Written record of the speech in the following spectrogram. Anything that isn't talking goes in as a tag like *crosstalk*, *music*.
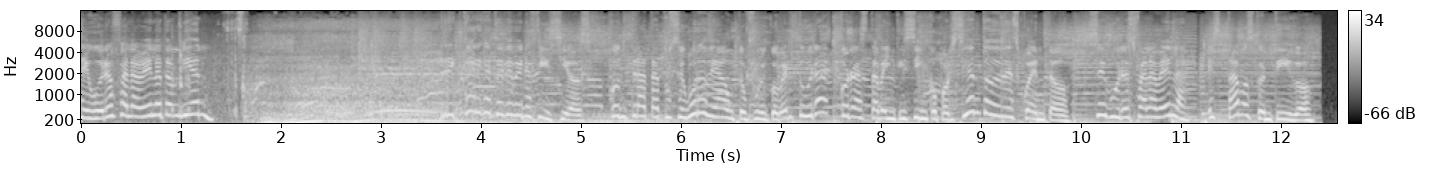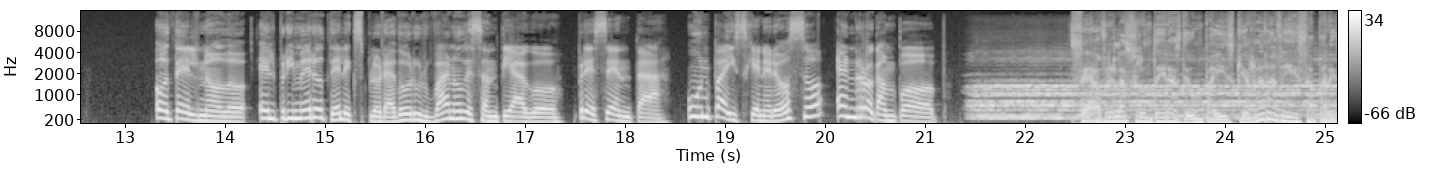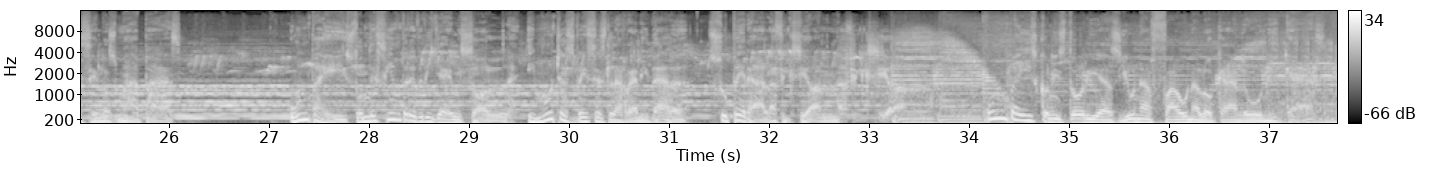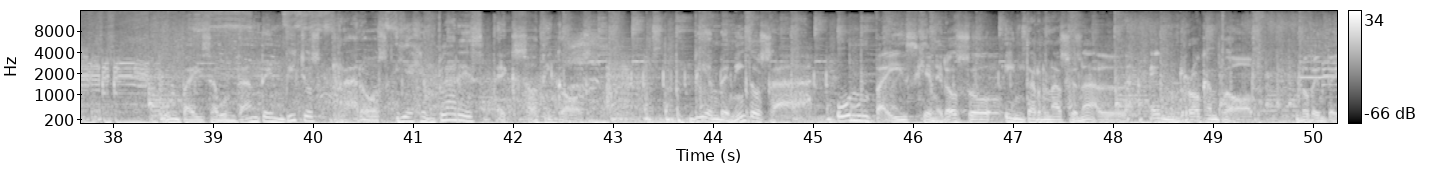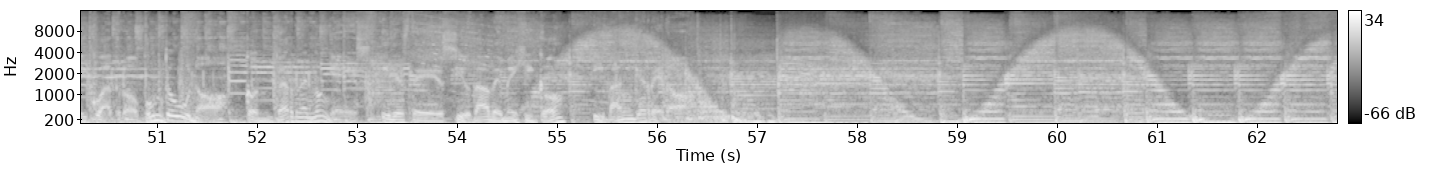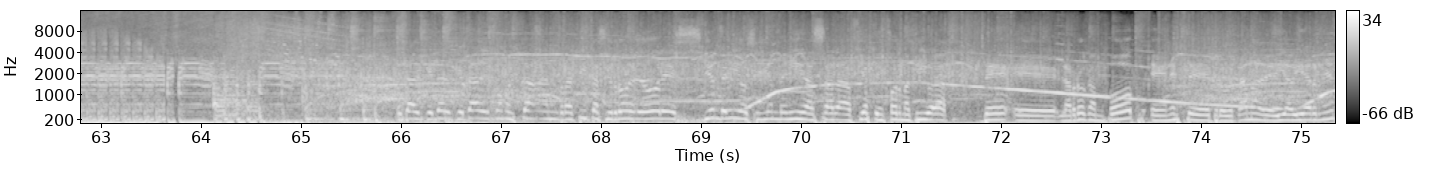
seguro Falabella también. Recárgate de beneficios. Contrata tu seguro de auto full cobertura con hasta 25% de descuento. Seguros Falabella. Estamos contigo. Hotel Nodo, el primer hotel explorador urbano de Santiago, presenta Un país generoso en Rock and Pop. Se abren las fronteras de un país que rara vez aparece en los mapas. Un país donde siempre brilla el sol y muchas veces la realidad supera a la ficción. La ficción. Un país con historias y una fauna local únicas. Un país abundante en bichos raros y ejemplares exóticos. Bienvenidos a Un País Generoso Internacional en Rock and Pop 94.1 con Berna Núñez y desde Ciudad de México, Iván Guerrero. ¿Qué tal, qué tal? ¿Cómo están, ratitas y roedores? Bienvenidos y bienvenidas a la fiesta informativa de eh, la Rock and Pop en este programa de día viernes.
